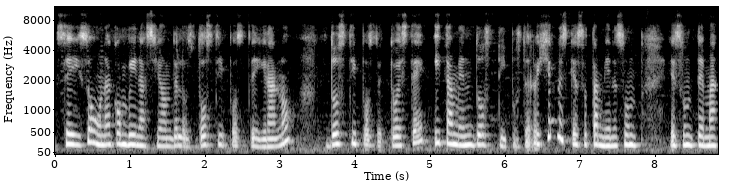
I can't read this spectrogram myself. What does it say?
se hizo una combinación de los dos tipos de grano, dos tipos de tueste y también dos tipos de regiones, que eso también es un, es un tema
